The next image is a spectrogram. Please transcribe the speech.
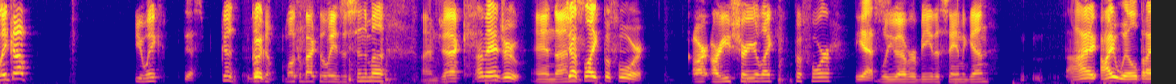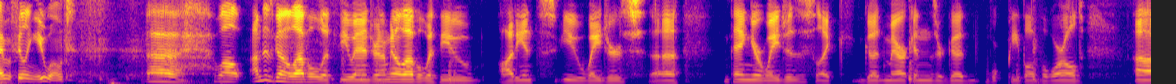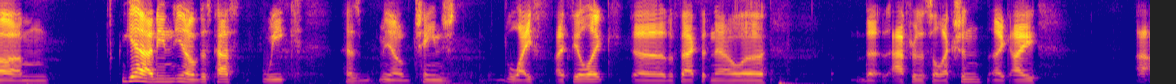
Wake up! You awake? Yes. Good. Good. Welcome, welcome back to the Wages of Cinema. I'm Jack, I'm Andrew. and I'm Just like before. Are Are you sure you're like before? Yes. Will you ever be the same again? I I will, but I have a feeling you won't. Uh, well, I'm just gonna level with you, Andrew. and I'm gonna level with you, audience, you wagers. Uh, paying your wages like good Americans or good people of the world. Um, yeah, I mean, you know, this past week has you know changed life. I feel like uh, the fact that now uh, that after this election, like I,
